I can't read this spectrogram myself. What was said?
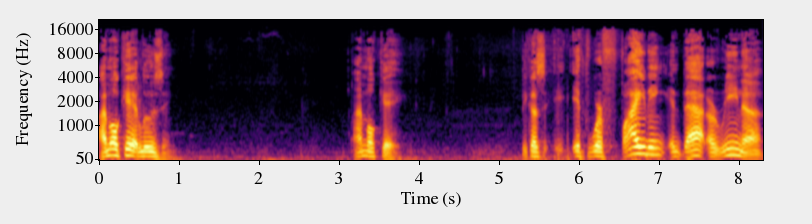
I'm okay at losing. I'm okay. Because if we're fighting in that arena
